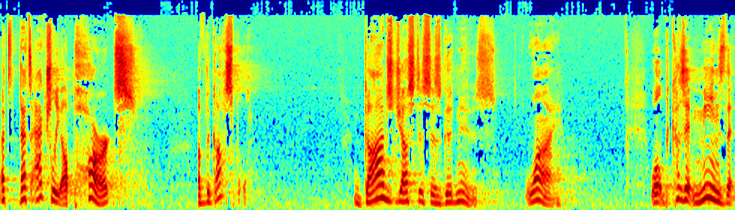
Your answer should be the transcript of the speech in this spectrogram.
That's, that's actually a part of the gospel. God's justice is good news. Why? Well, because it means that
